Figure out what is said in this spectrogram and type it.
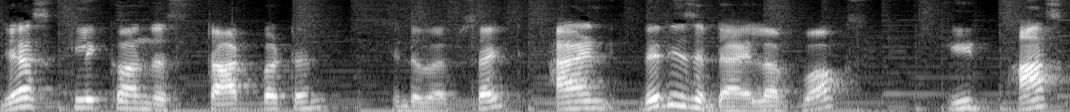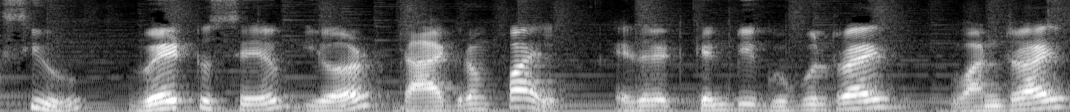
Just click on the start button in the website and there is a dialog box. It asks you where to save your diagram file. Either it can be Google Drive, OneDrive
